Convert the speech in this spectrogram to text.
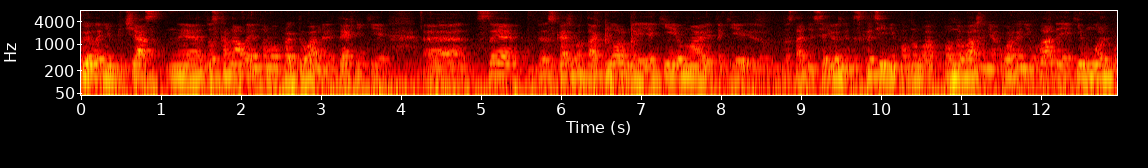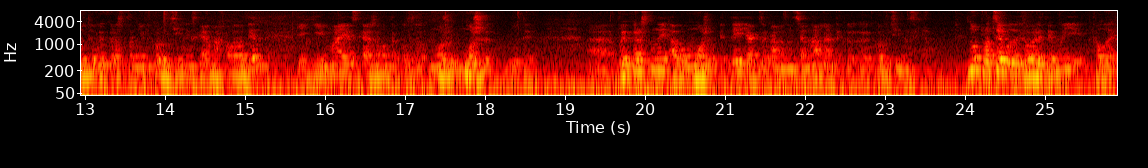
виявлені під час недосконалої нормопроектувальної техніки. Е, Це, скажімо так, норми, які мають такі е, достатньо серйозні дискреційні повноваження органів влади, які можуть бути використані в корупційних схемах, але один, який має, скажімо, таку може, може бути е, використаний або може піти як загальнонаціональна антикорупційна схема. Ну, про це будуть говорити мої колеги.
